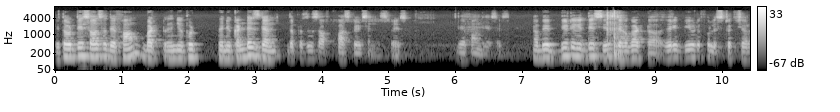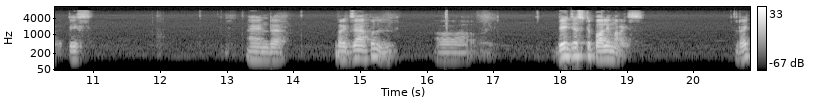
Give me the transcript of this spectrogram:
without this also they form but when you put when you condense them the presence of phosphates in this phase they form the acids now the beauty with this is they have got a very beautiful structure with this. And uh, for example uh, they just polymerize right?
